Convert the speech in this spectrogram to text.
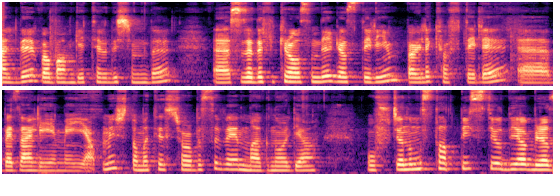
geldi. Babam getirdi şimdi. Ee, size de fikir olsun diye göstereyim. Böyle köfteli e, bezelye yemeği yapmış. Domates çorbası ve magnolia. Of canımız tatlı istiyordu ya. Biraz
